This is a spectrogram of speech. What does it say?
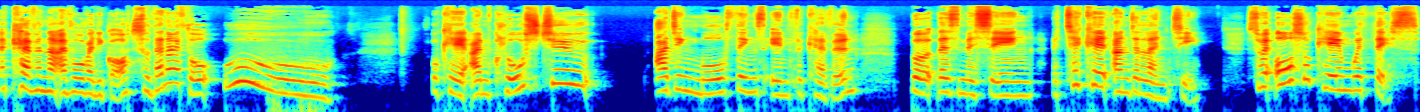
a Kevin that I've already got. So then I thought, ooh, okay, I'm close to adding more things in for Kevin, but there's missing a ticket and a lenti. So it also came with this.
